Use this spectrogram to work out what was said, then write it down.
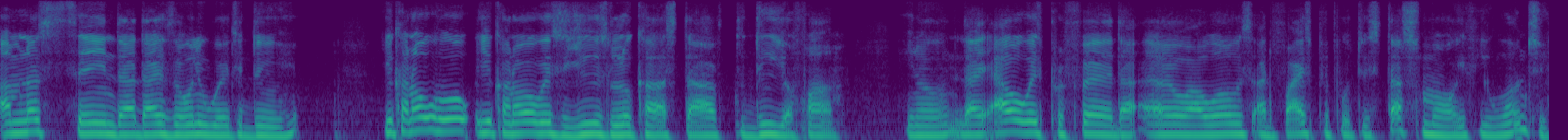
I'm not saying that that is the only way to do. You can always you can always use local staff to do your farm. You know, like I always prefer that. I always advise people to start small if you want to.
